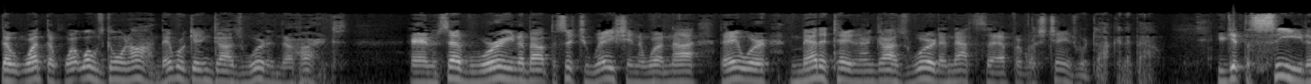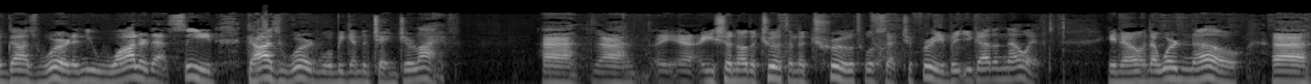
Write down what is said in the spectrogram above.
that what the what, what was going on. They were getting God's word in their hearts. And instead of worrying about the situation and whatnot, they were meditating on God's word, and that's the effortless change we're talking about. You get the seed of God's word and you water that seed, God's word will begin to change your life. Uh, uh, you should know the truth, and the truth will set you free, but you got to know it. You know, the word know, uh,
